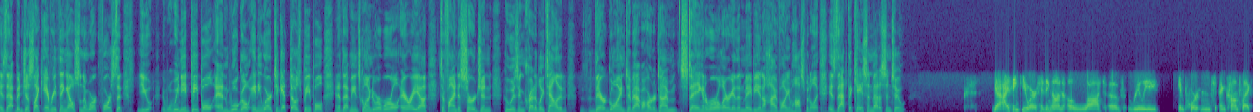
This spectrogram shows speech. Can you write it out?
has that been just like everything else in the workforce that you we need people and we'll go anywhere to get those people, and if that means going to a rural area to find a surgeon who is incredibly talented, they're going to have a harder time staying in a rural area than maybe in a high volume hospital. Is that the case in medicine too? Yeah, I think you are hitting on a lot of really important and complex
